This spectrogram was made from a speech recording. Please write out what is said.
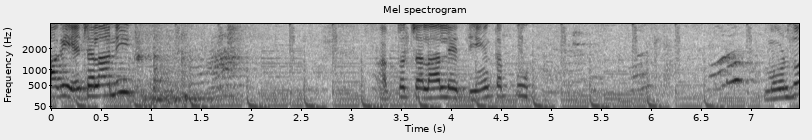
आ गई है चलानी अब तो चला लेती हैं तप्पू मोड़ दो।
